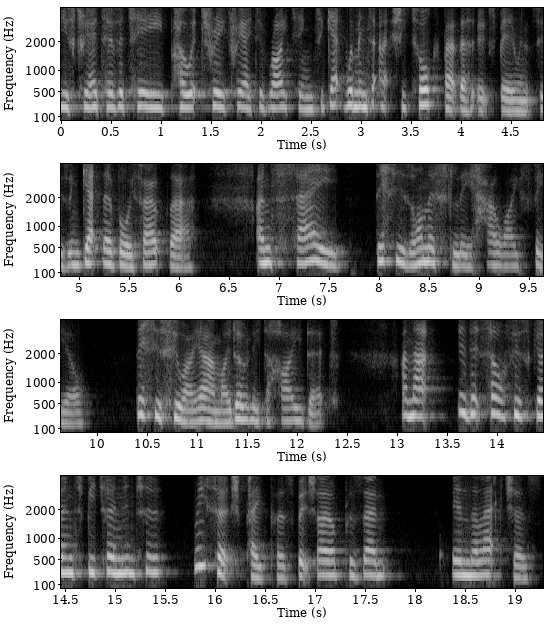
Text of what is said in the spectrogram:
use creativity, poetry, creative writing to get women to actually talk about their experiences and get their voice out there and say, This is honestly how I feel. This is who I am. I don't need to hide it. And that in itself is going to be turned into research papers, which I'll present in the lectures.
